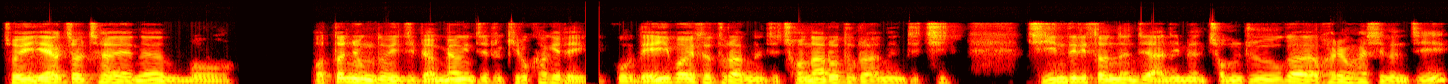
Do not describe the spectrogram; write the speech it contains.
저희 예약 절차에는 뭐 어떤 용도인지 몇 명인지를 기록하게 돼 있고 네이버에서 들어왔는지 전화로 들어왔는지 지, 지인들이 썼는지 아니면 점주가 활용하시는지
